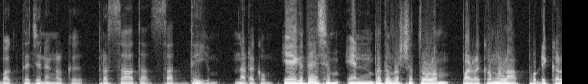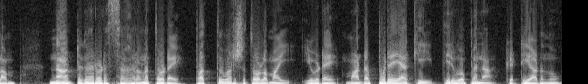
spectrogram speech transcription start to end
ഭക്തജനങ്ങൾക്ക് പ്രസാദ സദ്യയും നടക്കും. ഏകദേശം എൺപത് വർഷത്തോളം പഴക്കമുള്ള പൊടിക്കളം നാട്ടുകാരുടെ സഹകരണത്തോടെ പത്തു വർഷത്തോളമായി ഇവിടെ മടപ്പുരയാക്കി തിരുവപ്പന കെട്ടിയാടുന്നു.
